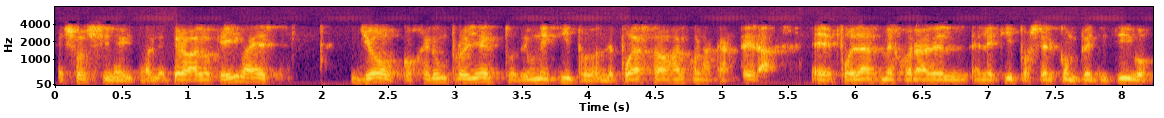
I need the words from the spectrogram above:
eso es inevitable. Pero a lo que iba es, yo coger un proyecto de un equipo donde puedas trabajar con la cantera, eh, puedas mejorar el, equipo, ser competitivo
